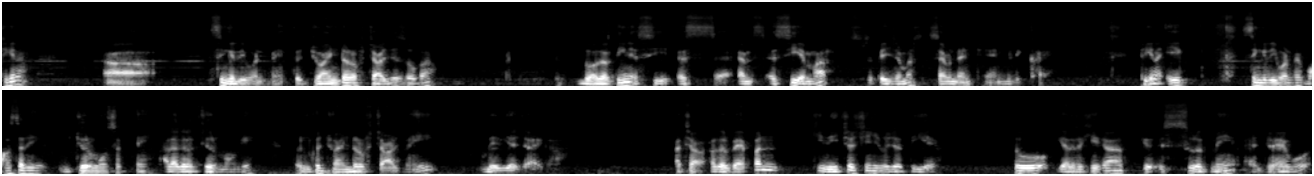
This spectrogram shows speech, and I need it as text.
ठीक है ना? सिंगल इवेंट में तो ज्वाइंटर ऑफ़ चार्जेस होगा। 2003 S C S M S C M R page number 799 में लिखा है। ठीक है ना? एक सिंगल इवेंट में बहुत सारे जुर्म हो सकते हैं अलग अलग जुर्म होंगे तो उनको ज्वाइंडर ऑफ़ चार्ज में ही ले लिया जाएगा। अच्छा अगर वेपन की नेचर चेंज हो जाती है तो याद रखिएगा कि इस सूरत में जो है वो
